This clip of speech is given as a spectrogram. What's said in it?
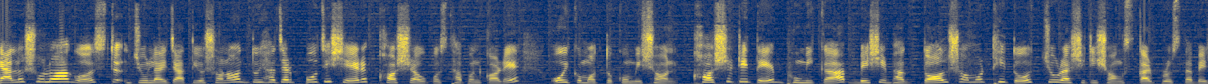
গেল ষোলো আগস্ট, জুলাই জাতীয় সনদ দুই হাজার পঁচিশের খসড়া উপস্থাপন করে ঐকমত্য কমিশন। খসড়াটিতে ভূমিকা, বেশিরভাগ দল সমর্থিত চুরাশিটি সংস্কার প্রস্তাবের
